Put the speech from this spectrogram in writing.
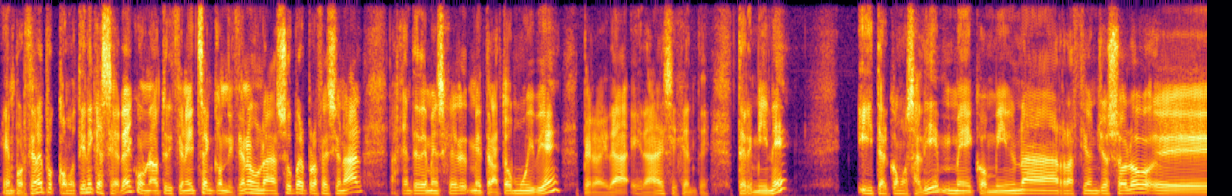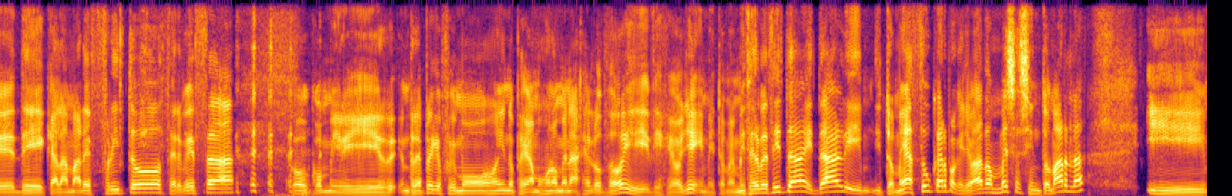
en porciones, pues como tiene que ser, ¿eh? con una nutricionista en condiciones, una súper profesional. La gente de Mesger me trató muy bien, pero era, era exigente. Terminé. Y tal como salí, me comí una ración yo solo eh, de calamares fritos, cerveza, con, con mi repre que fuimos y nos pegamos un homenaje los dos y dije, oye, y me tomé mi cervecita y tal, y, y tomé azúcar porque llevaba dos meses sin tomarla y...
